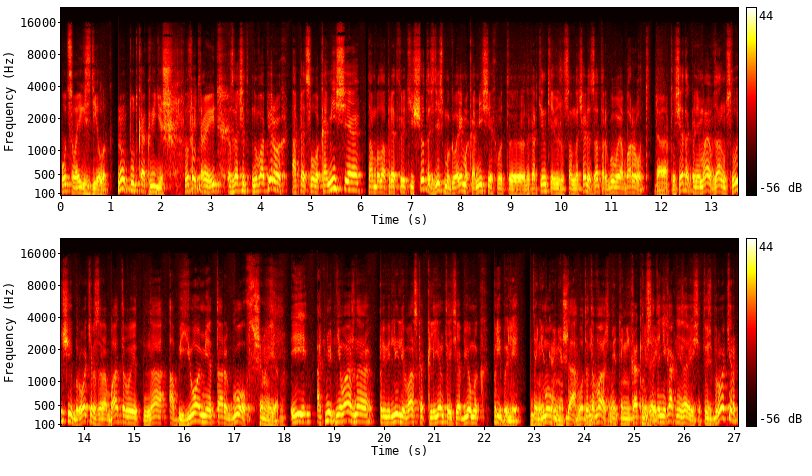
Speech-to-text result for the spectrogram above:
от своих сделок. Ну, тут, как видишь, Ну, фритрейд. Значит, ну, во-первых, опять слово комиссия. Там была при открытии счета. Здесь мы говорим о комиссиях. Вот э, на картинке я вижу в самом начале за торговый оборот. Да. То есть, я так понимаю, в данном случае брокер зарабатывает на объеме торгов. Совершенно верно. И отнюдь не важно, привели ли вас как клиента эти объемы к прибыли. Да Они нет, могут- конечно. Да, вот это Нет, важно. это никак То не есть, это зависит. никак не зависит. То есть, брокер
